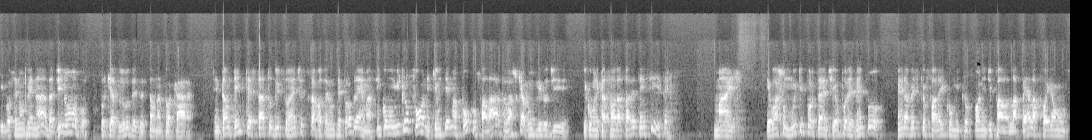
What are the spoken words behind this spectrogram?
e você não vê nada, de novo, porque as luzes estão na tua cara. Então tem que testar tudo isso antes para você não ter problema. Assim como o microfone, que é um tema pouco falado, acho que alguns livros de, de comunicação oratória têm esse item. Mas eu acho muito importante. Eu, por exemplo, a primeira vez que eu falei com o microfone de lapela foi há uns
